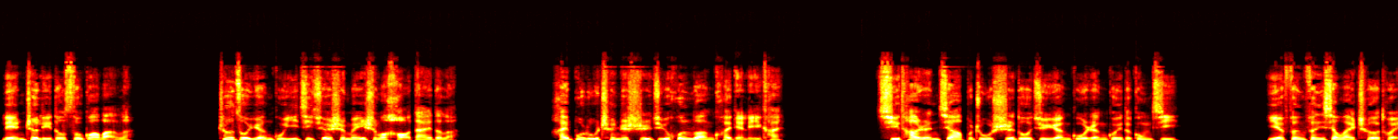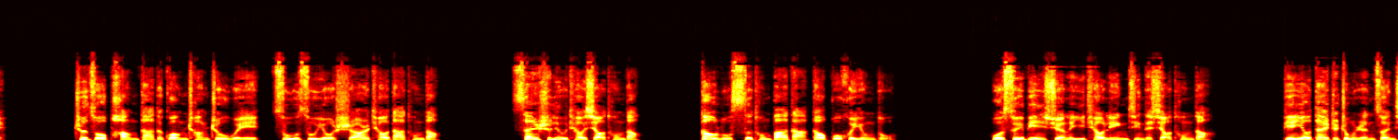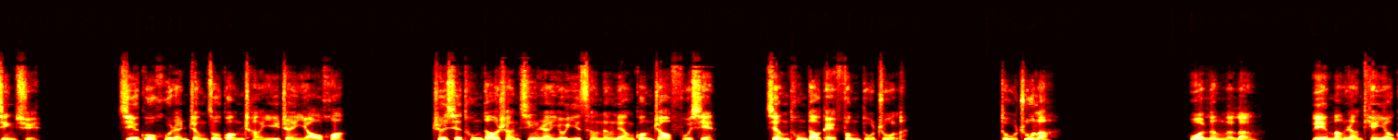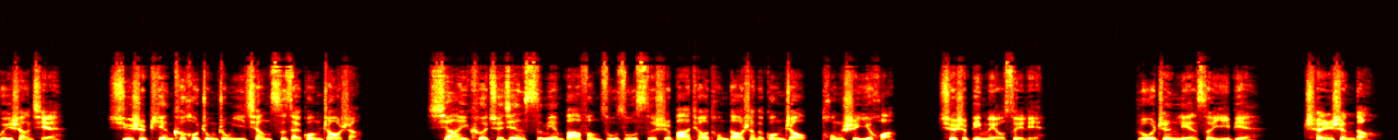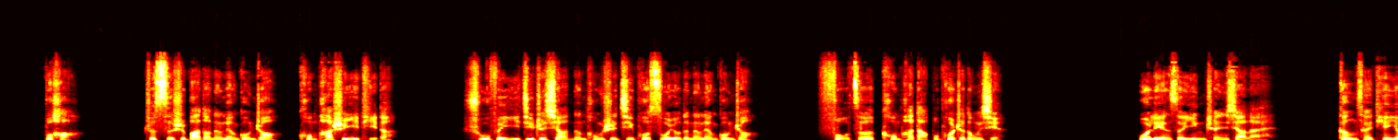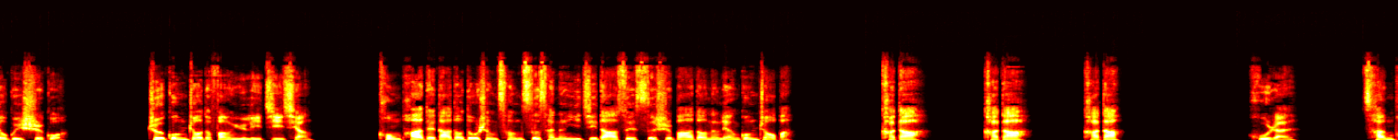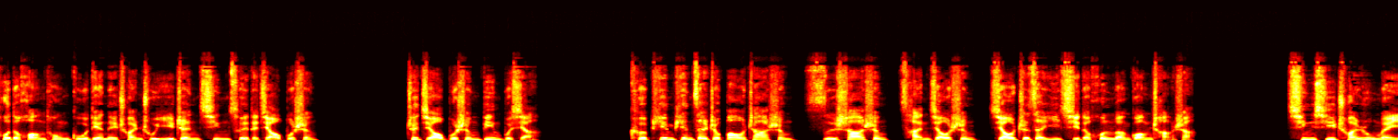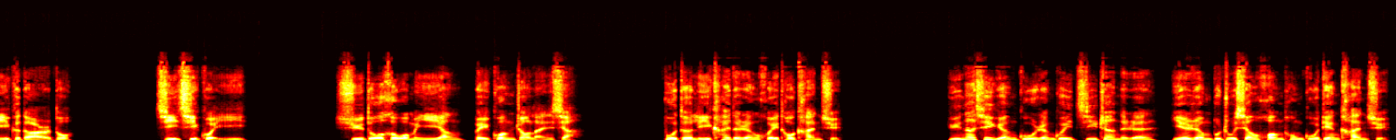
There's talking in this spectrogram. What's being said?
连这里都搜刮完了，这座远古遗迹确实没什么好待的了，还不如趁着时局混乱快点离开。其他人架不住十多具远古人龟的攻击，也纷纷向外撤退。这座庞大的广场周围足足有十二条大通道，三十六条小通道，道路四通八达，倒不会拥堵。我随便选了一条临近的小通道，便要带着众人钻进去。结果忽然整座广场一阵摇晃，这些通道上竟然有一层能量光照浮现，将通道给封堵住了。堵住了！我愣了愣，连忙让天妖龟上前。蓄势片刻后，重重一枪刺在光照上。下一刻，却见四面八方足足四十八条通道上的光照同时一晃，却是并没有碎裂。罗真脸色一变，沉声道：“不好，这四十八道能量光照恐怕是一体的，除非一击之下能同时击破所有的能量光照，否则恐怕打不破这东西。”我脸色阴沉下来。刚才天妖龟试过。这光照的防御力极强，恐怕得达到斗圣层次才能一击打碎四十八道能量光照吧。咔嗒，咔嗒，咔嗒。忽然，残破的黄铜古殿内传出一阵清脆的脚步声。这脚步声并不响，可偏偏在这爆炸声、厮杀声、惨叫声交织在一起的混乱广场上，清晰传入每一个的耳朵，极其诡异。许多和我们一样被光照拦下，不得离开的人回头看去，与那些远古人龟激战的人也忍不住向黄铜古殿看去。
